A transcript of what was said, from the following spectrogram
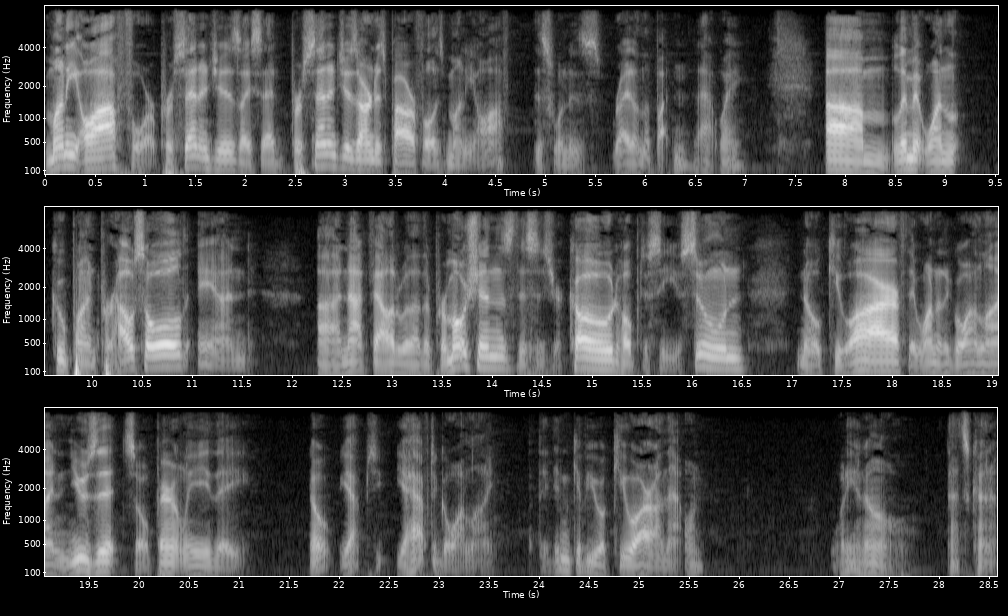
money off or percentages. I said percentages aren't as powerful as money off. This one is right on the button that way. Um, limit one coupon per household and uh, not valid with other promotions. This is your code. Hope to see you soon. No QR if they wanted to go online and use it. So apparently they, no, yep, you have to go online. But they didn't give you a QR on that one. What do you know? That's kind of,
